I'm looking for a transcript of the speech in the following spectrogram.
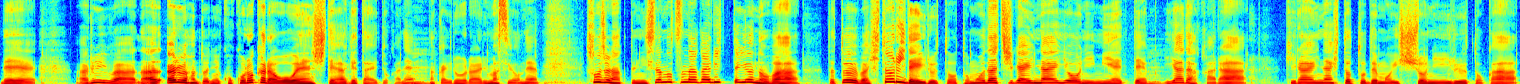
であるいはああるいは本当に心から応援してあげたいとかね、うん。なんかいろいろありますよね。そうじゃなくて偽のつながりっていうのは例えば一人でいると友達がいないように見えてうん。嫌だから、嫌いな人とでも一緒にいるとか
